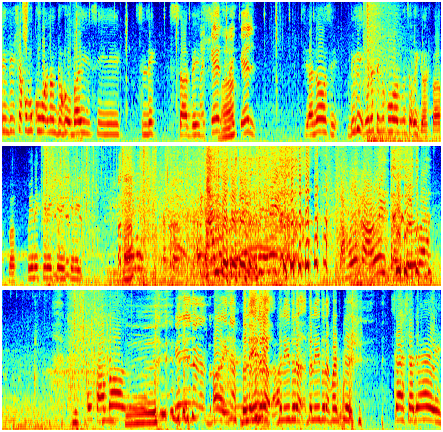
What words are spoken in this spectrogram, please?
hindi siya kumukuha ng dugo, bay. Si Slick Savage. Michael, si Ha? Michael. Si ano, si... Dili, wala siya kukuha dun sa... Uy, gosh, fuck, fuck. Pinit, pinit, pinit, pinit. Ato Ha? Ay, gago! Tamo ka, uy! Traitora! Ay, tama! Yan, yan, yan. Ay, Ay, na. Dali idra, dali idra, dali idra partner. siya, siya, day!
